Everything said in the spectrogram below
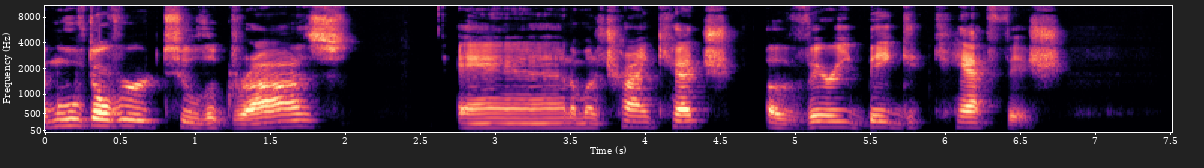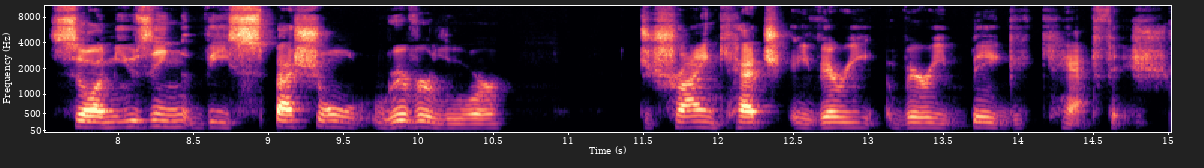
I moved over to Lagras and I'm going to try and catch a very big catfish. So I'm using the special river lure to try and catch a very, very big catfish.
